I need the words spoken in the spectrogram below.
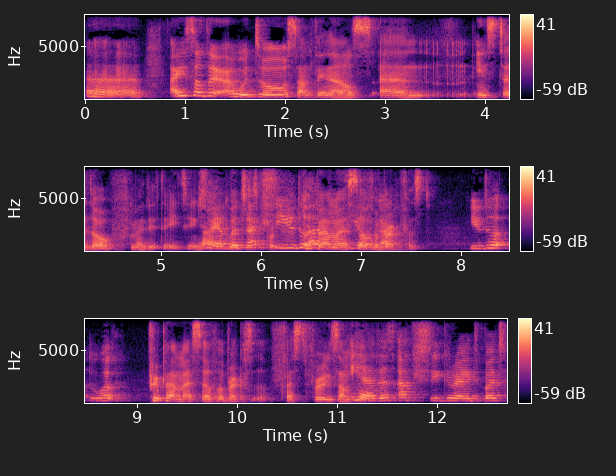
Uh, I thought that I would do something else and instead of meditating, I Yeah, could but just actually pre- you do prepare myself a breakfast. you do what Prepare myself a breakfast, for example. Yeah, that's actually great. But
